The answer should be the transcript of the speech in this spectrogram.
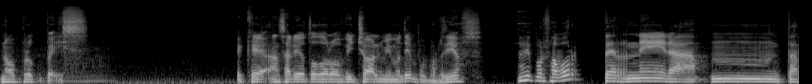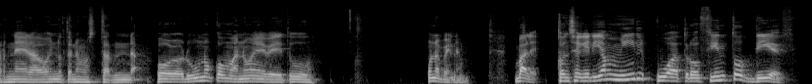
No os preocupéis. Es que han salido todos los bichos al mismo tiempo, por Dios. Ay, por favor. Ternera. Mmm, ternera. Hoy no tenemos ternera. Por 1,9, tú. Una pena. Vale, conseguiría 1410.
